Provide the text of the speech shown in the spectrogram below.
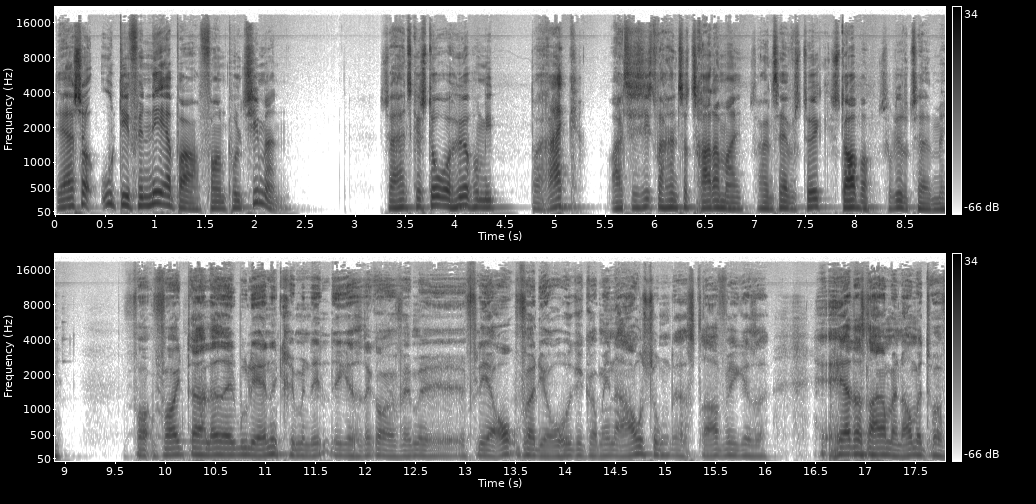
det er så udefinerbar for en politimand, så han skal stå og høre på mit bræk, og til sidst var han så træt af mig, så han sagde, hvis du ikke stopper, så bliver du taget med for folk, der har lavet alt muligt andet kriminelt, ikke? Altså, der går jo fandme flere år, før de overhovedet kan komme ind og afzone deres straf, ikke? Altså, her der snakker man om, at du, har,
